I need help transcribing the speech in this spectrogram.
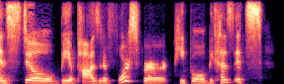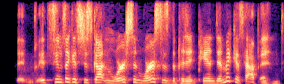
and still be a positive force for people because it's it, it seems like it's just gotten worse and worse as the pan- pandemic has happened.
